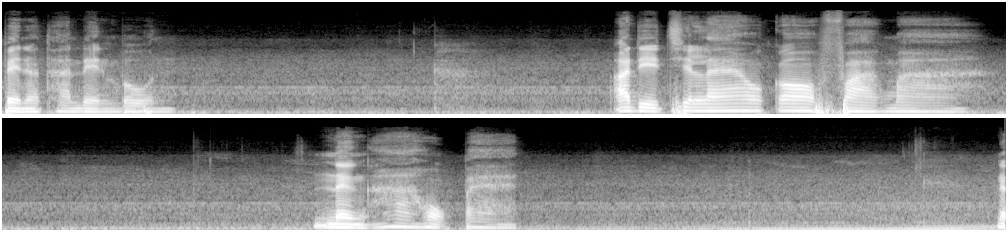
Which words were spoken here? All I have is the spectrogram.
เป็นอาทานเด่นบุญอดีตที่แล้วก็ฝากมาหนึ่งห้าหกแปด ด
